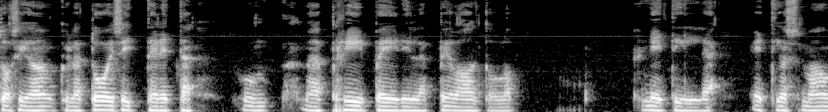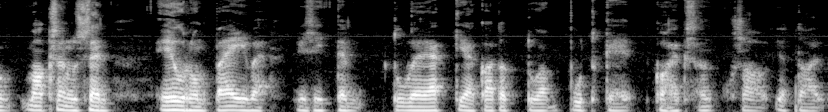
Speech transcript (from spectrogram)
tosiaan kyllä toi sitten, että kun mä prepaidillä pelaan tuolla netillä, että jos mä oon maksanut sen euron päivä, niin sitten tulee äkkiä katsottua putkeen kahdeksan osaa jotain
